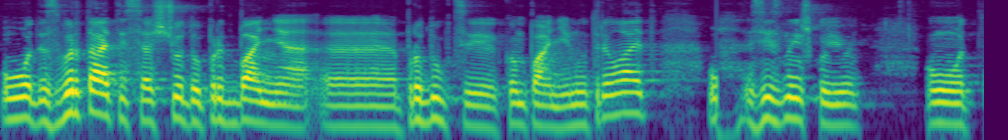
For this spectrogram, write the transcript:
От, звертайтеся щодо придбання е, продукції компанії Nutrilite зі знижкою. От,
